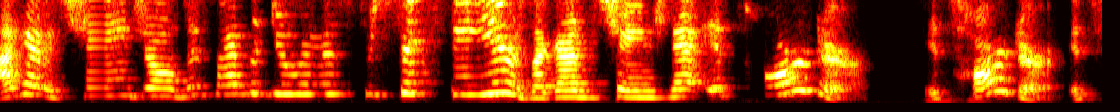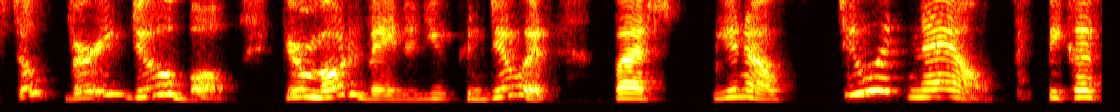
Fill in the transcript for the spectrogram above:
I got to change all this. I've been doing this for 60 years. I got to change now. It's harder. It's harder. It's still very doable. If you're motivated, you can do it. But, you know, do it now because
